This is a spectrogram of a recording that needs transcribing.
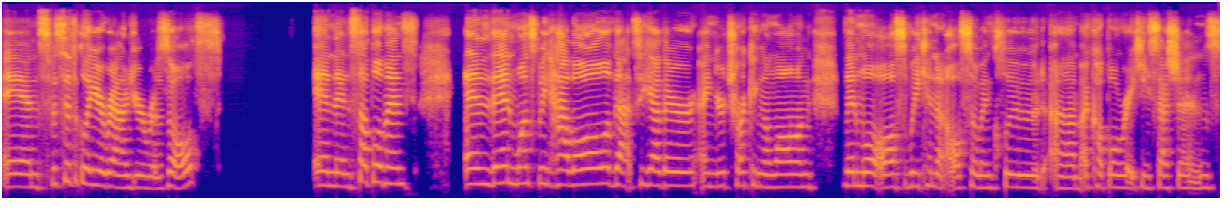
and specifically around your results and then supplements. And then once we have all of that together and you're trucking along, then we'll also we can also include um, a couple Reiki sessions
